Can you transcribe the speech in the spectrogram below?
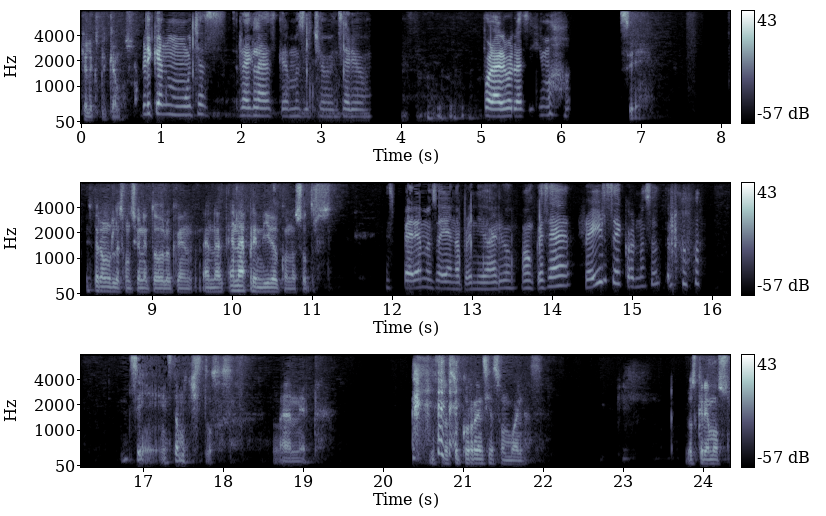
Que le explicamos. Apliquen muchas reglas que hemos dicho, en serio. Por algo las dijimos. Sí. Esperamos les funcione todo lo que han, han- han aprendido con nosotros. Esperemos hayan aprendido algo, aunque sea reírse con nosotros. Sí, estamos chistosos. La neta. Nuestras ocurrencias son buenas. Los queremos.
